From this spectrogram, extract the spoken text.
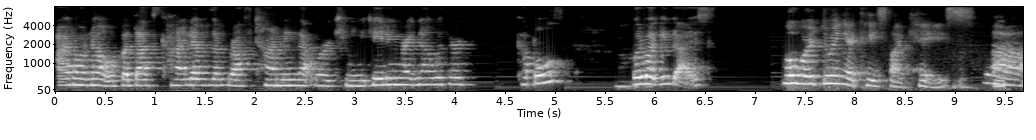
I don't know, but that's kind of the rough timing that we're communicating right now with our couples. Mm-hmm. What about you guys? Well, we're doing it case by case. Yeah. Uh,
